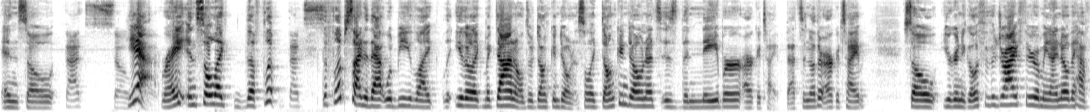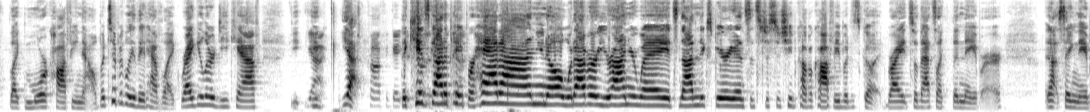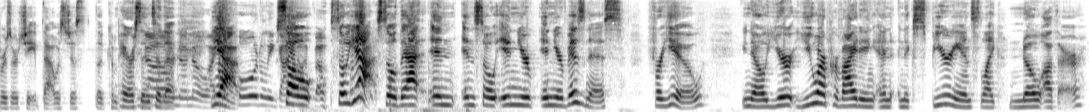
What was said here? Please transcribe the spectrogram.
And so That's so yeah, good. right. And so like the flip That's- the flip side of that would be like either like McDonald's or Dunkin' Donuts. So like Dunkin' Donuts is the neighbor archetype. That's another archetype. So you're going to go through the drive-through. I mean, I know they have like more coffee now, but typically they'd have like regular decaf. You- Yeah, you- yeah. coffee, the kid's got a paper hat on, you know, whatever. You're on your way. It's not an experience. It's just a cheap cup of coffee, but it's good, right? So that's like the neighbor. Not saying neighbors are cheap. That was just the comparison to the no, no. I yeah. totally got so that, so yeah, so that and and so in your in your business for you, you know, you're you are providing an, an experience like no other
